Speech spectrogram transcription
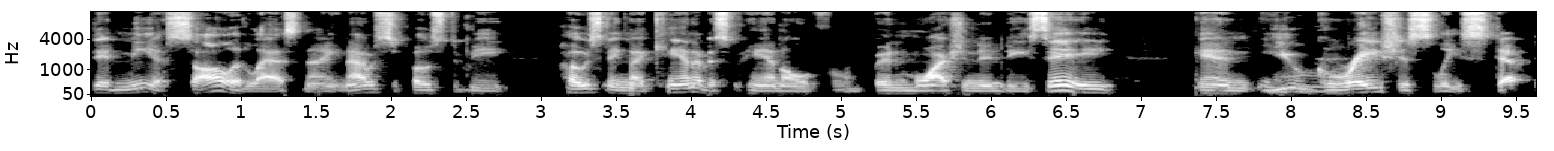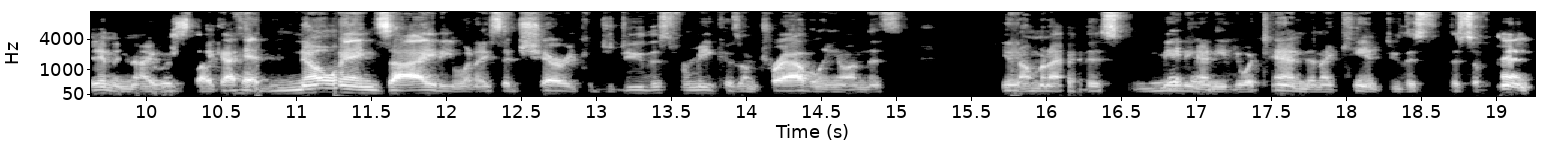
did me a solid last night, and I was supposed to be hosting a cannabis panel in Washington D.C. and you graciously stepped in and i was like i had no anxiety when i said sherry could you do this for me because i'm traveling on this you know i'm gonna have this meeting i need to attend and i can't do this this event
